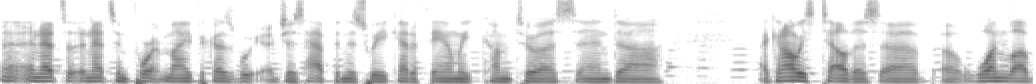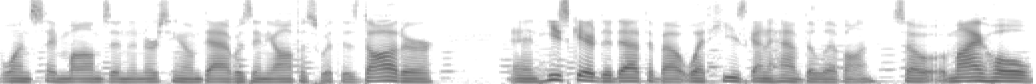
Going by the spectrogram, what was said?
And that's and that's important, Mike, because we, it just happened this week. Had a family come to us, and uh, I can always tell this. Uh, uh, one loved one, say mom's in a nursing home, dad was in the office with his daughter, and he's scared to death about what he's going to have to live on. So my whole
